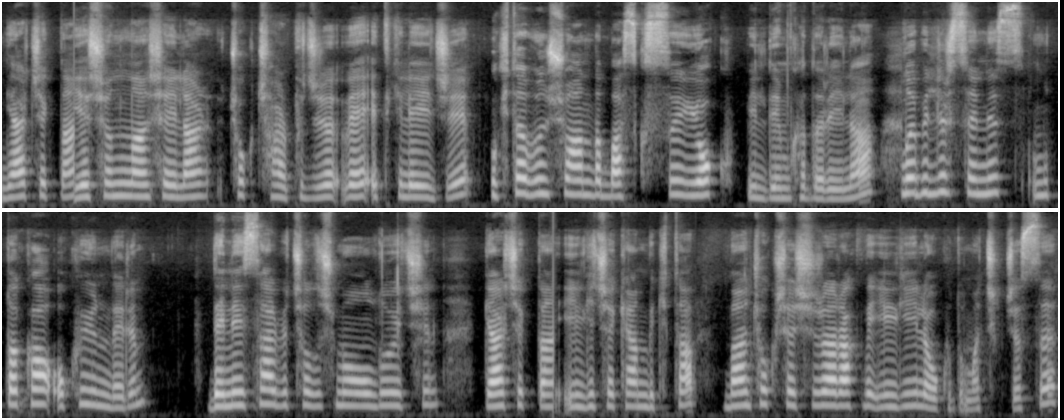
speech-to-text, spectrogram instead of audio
Gerçekten yaşanılan şeyler çok çarpıcı ve etkileyici. Bu kitabın şu anda baskısı yok bildiğim kadarıyla. Bulabilirseniz mutlaka okuyun derim deneysel bir çalışma olduğu için gerçekten ilgi çeken bir kitap. Ben çok şaşırarak ve ilgiyle okudum açıkçası.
